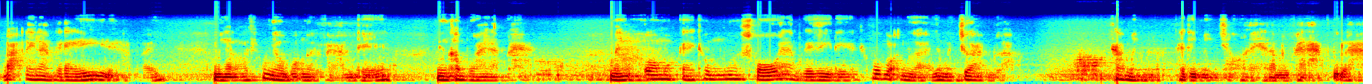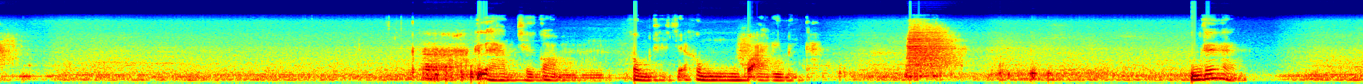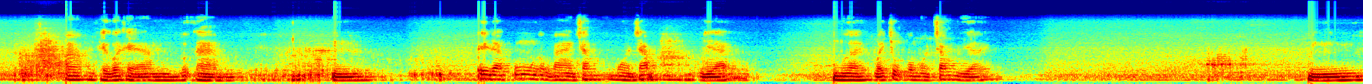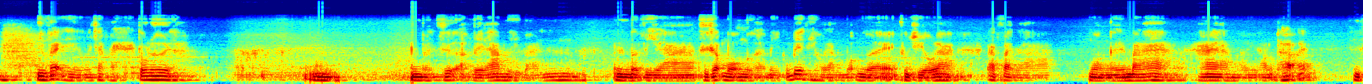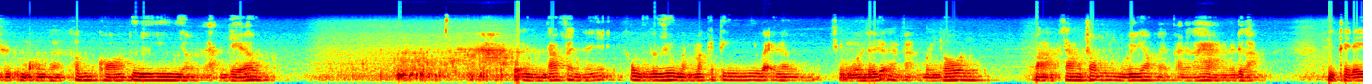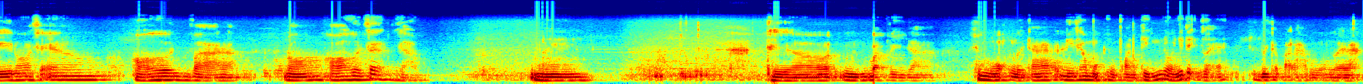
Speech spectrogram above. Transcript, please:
bạn đây làm cái này đi để làm đấy mình nói rất nhiều mọi người phải làm thế nhưng không có ai làm cả. Mình có một cái thông số hay làm cái gì để thuyết mọi người nhưng mình chưa làm được. Sao mình thế thì mình chỉ có thể là mình phải làm tự làm. Tự làm chứ còn không thì sẽ không có ai đi mình cả. Rất là à, thì có thể làm tự làm ừ. đây là cũng vài trăm một trăm gì đấy mười mấy chục và một trăm gì đấy ừ. như vậy thì có chẳng phải tốt hơn à ừ. mình dựa về làm thì bán ừ, bởi vì là thực sự mọi người mình cũng biết hiểu rằng mọi người chủ yếu là đa phần là một người bán hàng hai là người làm thợ ấy thì thực sự mọi người không có tư duy nhiều làm thế đâu Ừ, đa phần đấy không có tư duy bằng marketing như vậy đâu. Chỉ muốn giới thiệu sản phẩm mình thôi. Và sang trong video phải phải là hàng là được. Thì cái đấy nó sẽ khó hơn và nó khó hơn rất là nhiều. Uhm. thì uh, bởi vì là khi mọi người ta đi theo một kiểu quán tính rồi nhất định rồi ấy. Thì bây giờ bạn làm mọi người là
